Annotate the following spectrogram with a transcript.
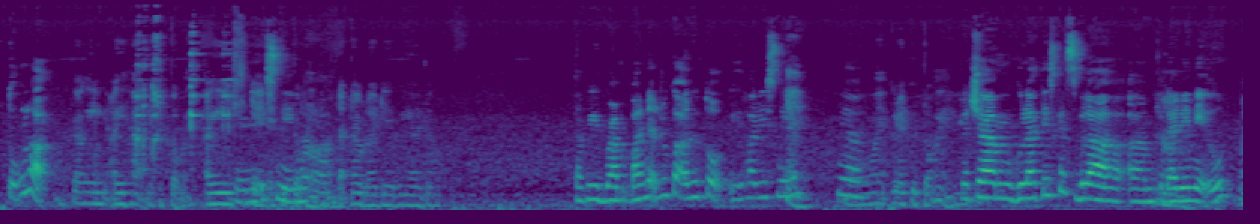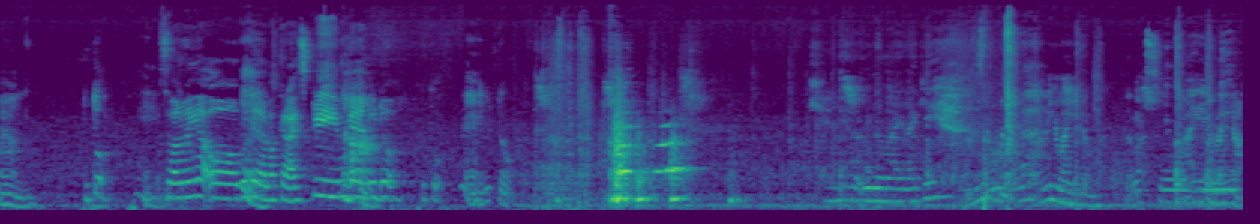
tutup pula. Hari hari Had dia tutup. Hari Oh, ah. kan. Tak tahulah dia punya tu. Tapi banyak juga tutup hari Eh. Isnin. Ya. Oh, Banyak kedai tutup kan. Macam Gulatis kan sebelah um, kedai Ha. nenek tu. Hmm. Tutup. Eh, Sebab Noah ingat, oh boleh lah makan aiskrim kan Ha. duduk. Tutup. eh tutup. สู ให้อะไรนะ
